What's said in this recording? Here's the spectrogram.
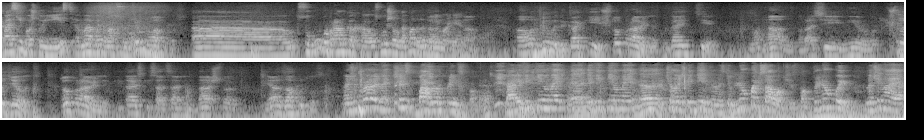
Спасибо, что есть. Мы об этом обсудим. А, сугубо в рамках а, услышанного доклада на Да, понимание. да. А вот выводы какие? Что правильно? Куда идти? На, на России. Вот что делать? Кто правильный? Китайский социализм? Да, что? Я запутался. Значит, правильно, шесть базовых принципов да, эффективной, э, эффективной э, человеческой деятельности в любых сообществах, в любых, начиная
